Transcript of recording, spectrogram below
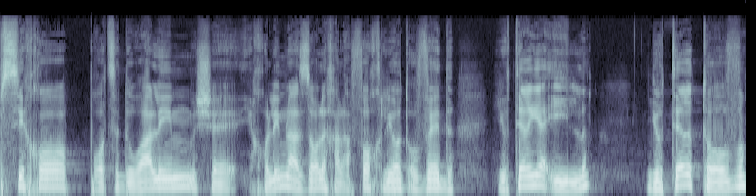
פסיכו-פרוצדורליים שיכולים לעזור לך להפוך להיות עובד יותר יעיל, יותר טוב,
